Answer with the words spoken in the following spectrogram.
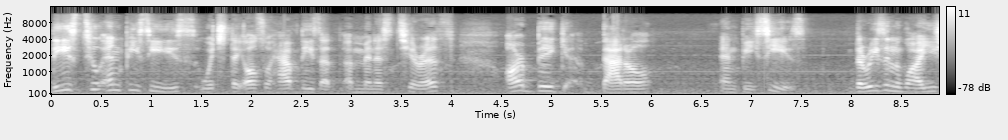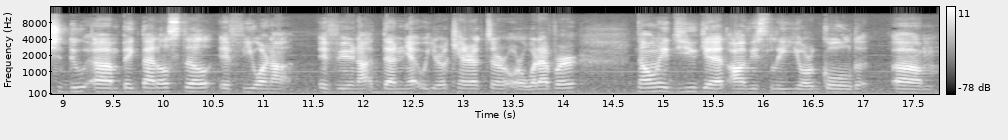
these two NPCs, which they also have these at uh, Minas Tirith, are big battle NPCs. The reason why you should do um, big battle still, if you are not if you're not done yet with your character or whatever, not only do you get obviously your gold, um,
